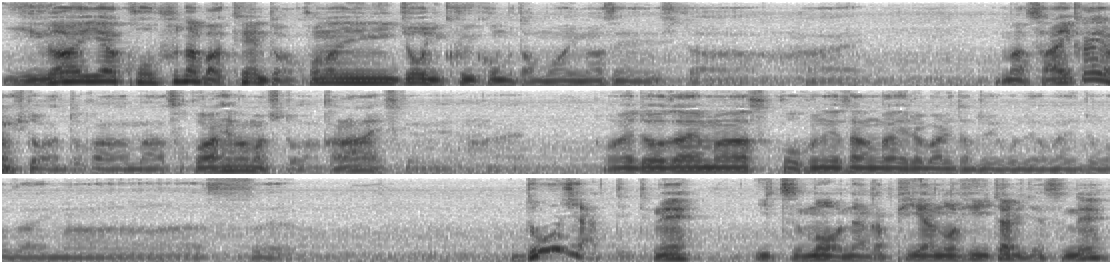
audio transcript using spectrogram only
意外や小船場健とかこんなに上に食い込むとは思いませんでした。はい。まあ、最下位の人がとか、まあ、そこら辺はまあちょっとわからないですけどね。はい。おめでとうございます。小船さんが選ばれたということでおめでとうございます。どうじゃって言ってね、いつもなんかピアノ弾いたりですね、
